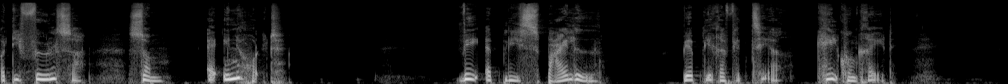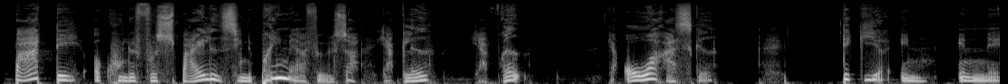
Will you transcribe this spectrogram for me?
og de følelser, som er indeholdt ved at blive spejlet, ved at blive reflekteret, helt konkret. Bare det at kunne få spejlet sine primære følelser, jeg er glad, jeg er vred, jeg er overrasket, det giver en, en, øh,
